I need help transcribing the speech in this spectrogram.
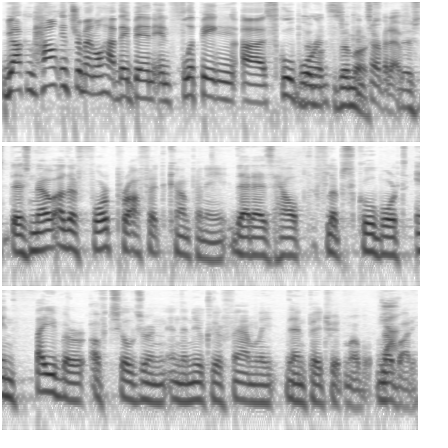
Jaco, how instrumental have they been in flipping uh, school boards the, the conservative? There's, there's, no other for-profit company that has helped flip school boards in favor of children in the nuclear family than Patriot Mobile. Yeah. Nobody.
